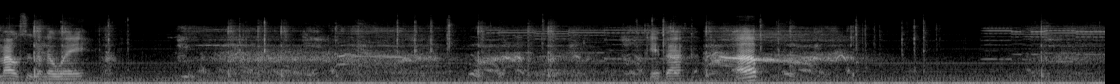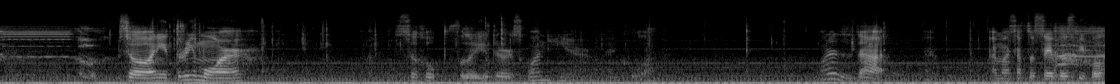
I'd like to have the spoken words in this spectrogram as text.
Mouse is in the way. Okay, back up. So I need three more. So hopefully there's one here. Okay, cool. What is that? I must have to save those people.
